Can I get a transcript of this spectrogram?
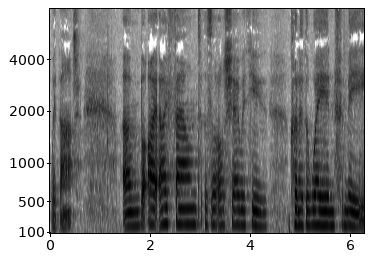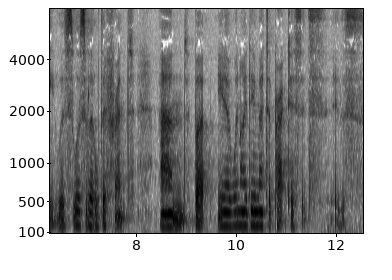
with that. Um, but I, I found, as I'll share with you, kind of the way in for me was, was a little different. And, but you know, when I do metta practice, it's it's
